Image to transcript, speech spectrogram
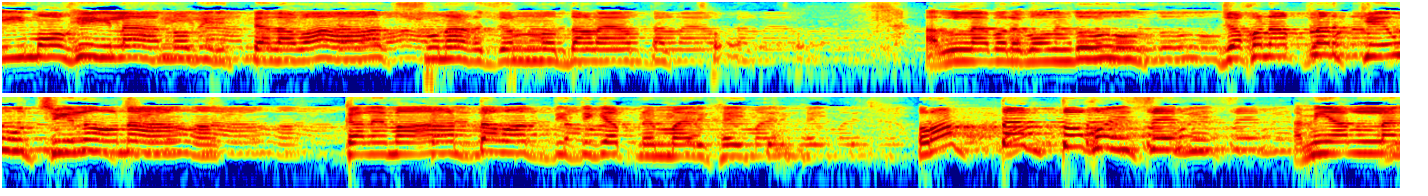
এই মহিলা নবীর তেলাওয়াত শোনার জন্য দাঁড়ায় থাকত। আল্লাহ বলে, বন্ধু, যখন আপনার কেউ ছিল না, কালেমার দাওয়াত দিতে গিয়ে আপনি মায়ের খাইতেন। রক্তাক্ত হয়েছেন আমি আল্লাহ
